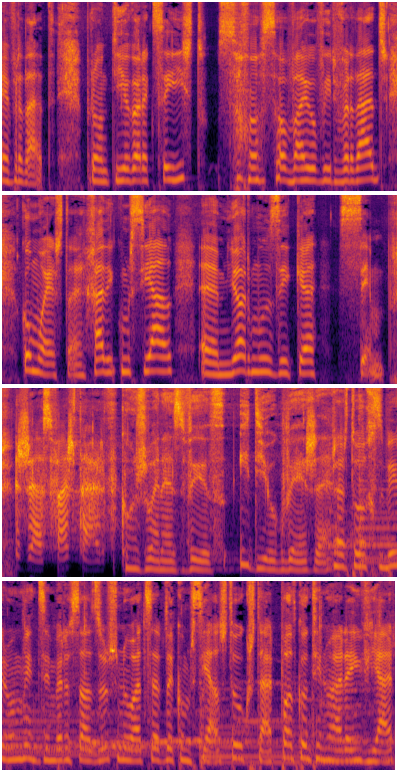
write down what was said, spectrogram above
É verdade. Pronto, e agora que sei isto, só, só vai ouvir verdades como esta. Rádio Comercial, a melhor música sempre. Já se faz tarde com Joana Azevedo e Diogo Beja. Já estou a receber momentos embaraçosos no WhatsApp da comercial. Estou a gostar, pode continuar a enviar,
